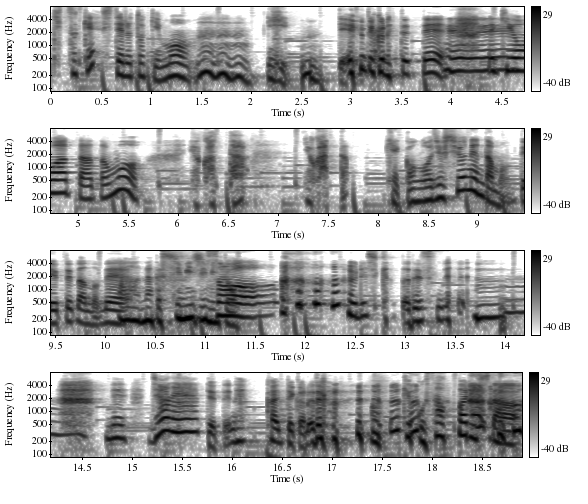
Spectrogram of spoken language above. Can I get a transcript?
着付けしてる時も、うんうんうん、いい、うんって言ってくれてて、で、着終わった後も、よかった、よかった、結婚50周年だもんって言ってたので、あーなんかしみじみと。そう。嬉しかったですね。うんで、じゃあねって言ってね、帰ってからだから、あ結構さっぱりした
